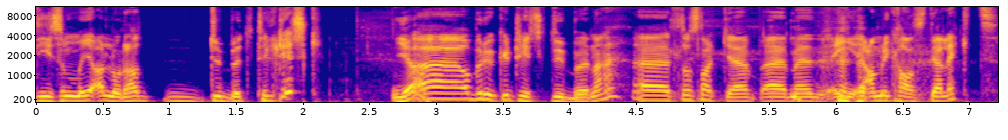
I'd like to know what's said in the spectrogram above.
de som i alle år har dubbet til tysk. Ja. eh, og bruker tyskdubberne uh, til å snakke eh, med amerikansk dialekt.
